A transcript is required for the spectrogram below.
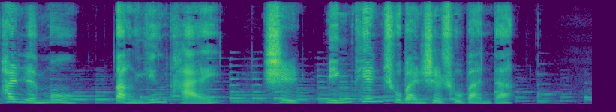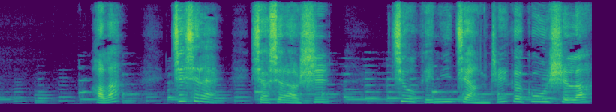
潘仁木、党英台，是明天出版社出版的。好啦，接下来小雪老师就给你讲这个故事了。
